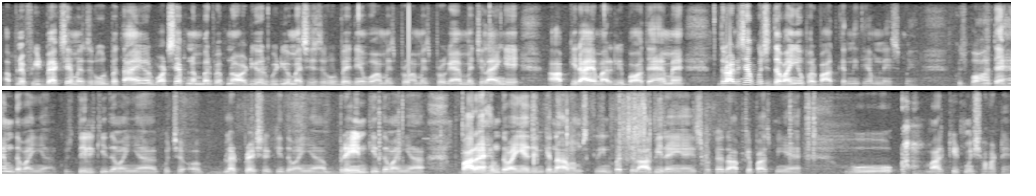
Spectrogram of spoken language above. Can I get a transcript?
اپنے فیڈ بیک سے ہمیں ضرور بتائیں اور واٹس ایپ نمبر پہ اپنا آڈیو اور ویڈیو میسیج ضرور بھیجیں۔ وہ ہم اس ہم اس پروگرام میں چلائیں گے۔ آپ کی رائے ہمارے لیے بہت اہم ہے۔ دورانی صاحب، کچھ دوائیوں پر بات کرنی تھی ہم نے اس میں۔ کچھ بہت اہم دوائیاں، کچھ دل کی دوائیاں، کچھ بلڈ پریشر کی دوائیاں برین کی دوائیاں، بارہ اہم دوائیاں جن کے نام ہم اسکرین پر چلا بھی رہے ہیں اس وقت آپ کے پاس بھی ہیں، وہ مارکیٹ میں شارٹ ہیں،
